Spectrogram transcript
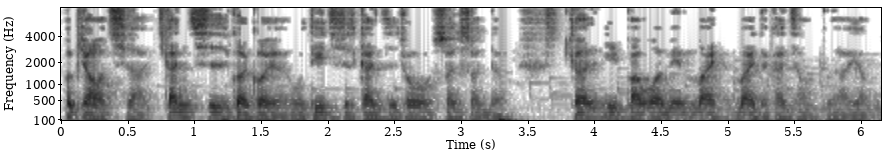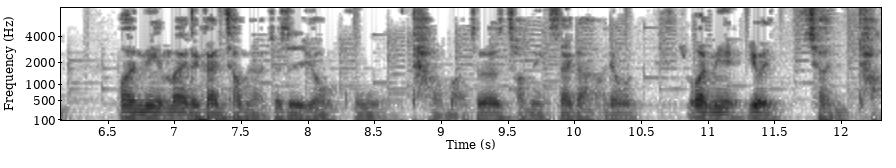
会比较好吃啊。干吃怪怪的，我第一次吃干吃就酸酸的，跟一般外面卖卖的干草莓不太一样。外面卖的干草莓就是有果糖嘛，就是草莓晒干，好像外面又一层糖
